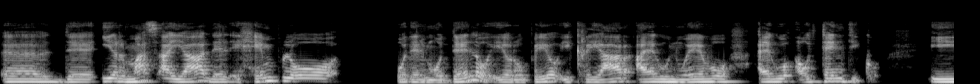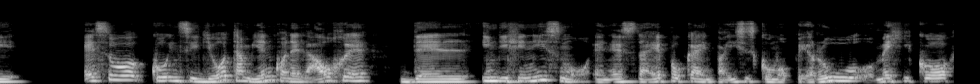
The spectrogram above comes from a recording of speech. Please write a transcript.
eh, de ir más allá del ejemplo o del modelo europeo y crear algo nuevo, algo auténtico. Y eso coincidió también con el auge del indigenismo en esta época en países como Perú o México,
